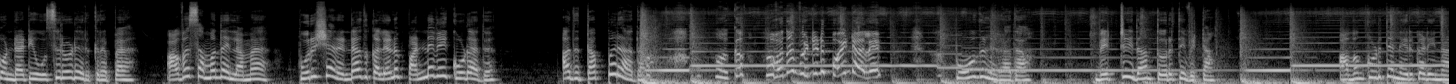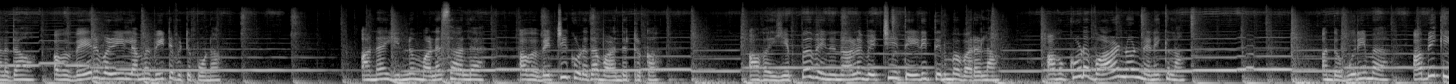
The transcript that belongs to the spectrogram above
பொண்டாட்டி உசுரோட இருக்கிறப்ப அவ சம்மதம் இல்லாம புருஷன் ரெண்டாவது கல்யாணம் பண்ணவே கூடாது. அது தப்பு ராதா. அவதான் விட்டுட்டு போயிட்டாளே. போகல ராதா. வெற்றி தான் துரத்தி விட்டான். அவன் கொடுத்த நெருக்கடினால தான் அவ வேற வழி இல்லாம வீட்டை விட்டு போனா. ஆனா இன்னும் மனசால அவ வெற்றி கூட தான் வாழ்ந்துட்டு இருக்கா அவ எப்ப வேணும்னாலும் வெற்றியை தேடி திரும்ப வரலாம். அவன் கூட வாழணும்னு நினைக்கலாம். அந்த உரிமை அபிக்கு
